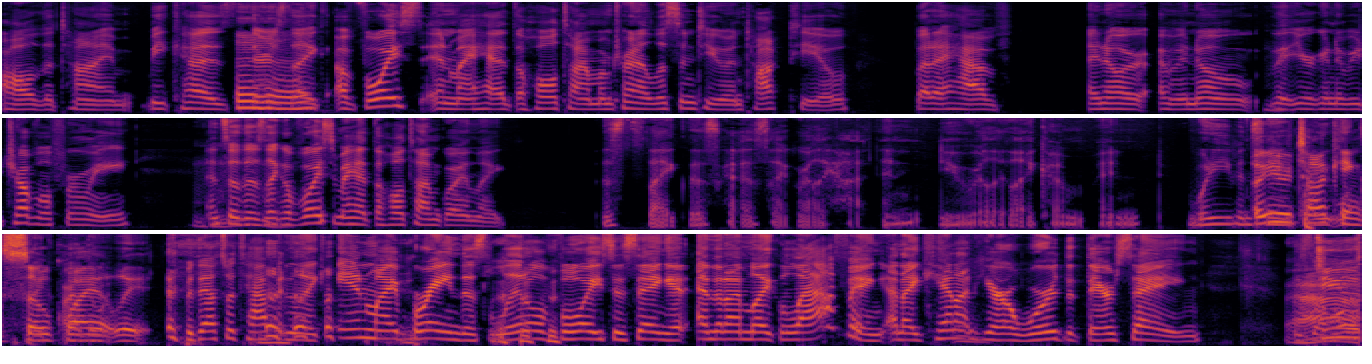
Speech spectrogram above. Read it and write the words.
all the time because there's Mhm. like a voice in my head the whole time. I'm trying to listen to you and talk to you, but I have I know I know that you're going to be trouble for me. And so there's like a voice in my head the whole time going like this like this guy's like really hot and you really like him and what do you even Oh, you're you- talking what- so like, are the- quietly. but that's what's happening. Like in my brain, this little voice is saying it, and then I'm like laughing, and I cannot hear a word that they're saying. Ah. Do you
